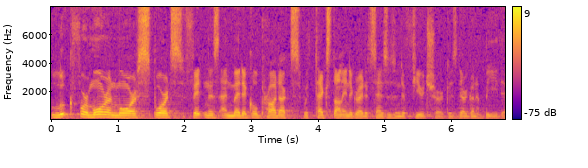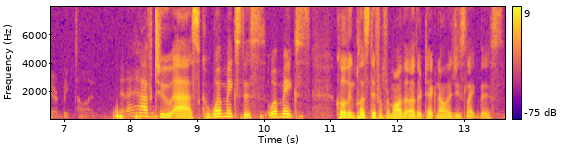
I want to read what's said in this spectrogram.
look for more and more sports, fitness, and medical products with textile integrated sensors in the future because they're going to be there big time. And I have to ask, what makes this? What makes Clothing Plus different from all the other technologies like this?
